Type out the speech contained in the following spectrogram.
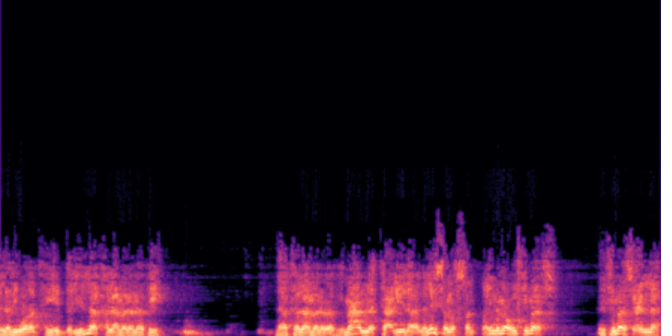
الذي ورد فيه الدليل لا كلام لنا فيه. لا كلام لنا فيه. مع أن التعليل هذا ليس نصا وإنما هو التماس. التماس علة.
